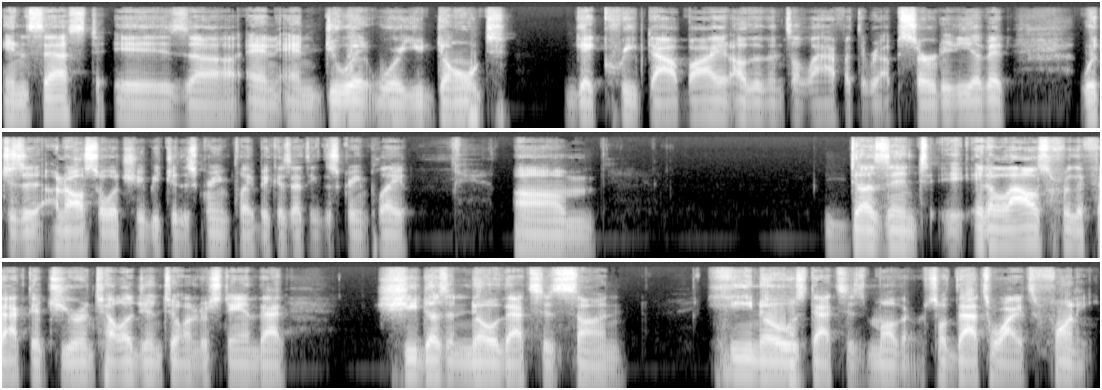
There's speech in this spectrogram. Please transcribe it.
incest is, uh, and and do it where you don't get creeped out by it, other than to laugh at the absurdity of it, which is a, and also a tribute to the screenplay because I think the screenplay, um, doesn't it allows for the fact that you're intelligent to understand that she doesn't know that's his son he knows that's his mother. So that's why it's funny.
